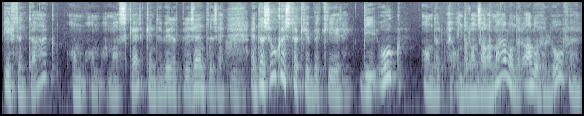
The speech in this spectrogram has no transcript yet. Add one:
heeft een taak om, om, om als kerk in de wereld present te zijn. Mm. En dat is ook een stukje bekering, die ook onder, onder ons allemaal, onder alle gelovigen,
